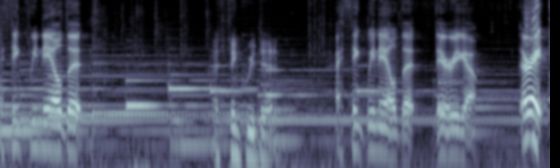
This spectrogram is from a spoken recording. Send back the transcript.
I think we nailed it. I think we did. I think we nailed it. There we go. Alright,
